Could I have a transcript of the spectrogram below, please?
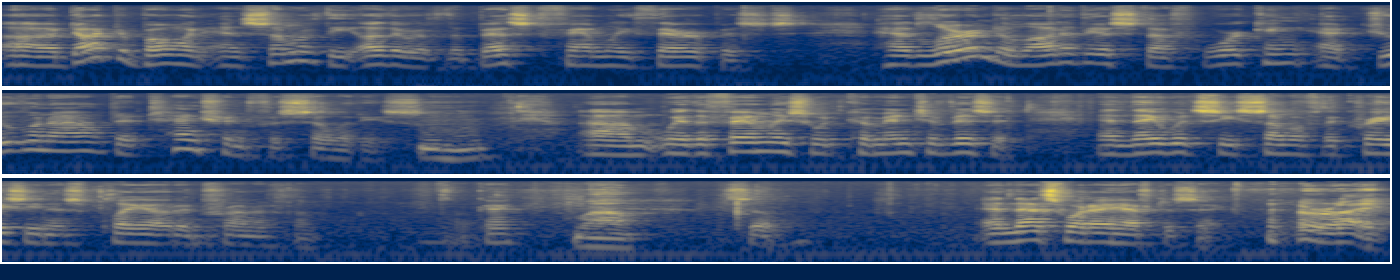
uh, Dr. Bowen and some of the other of the best family therapists had learned a lot of their stuff working at juvenile detention facilities, um, where the families would come in to visit, and they would see some of the craziness play out in front of them. Okay, Wow. so, and that's what I have to say. All right.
